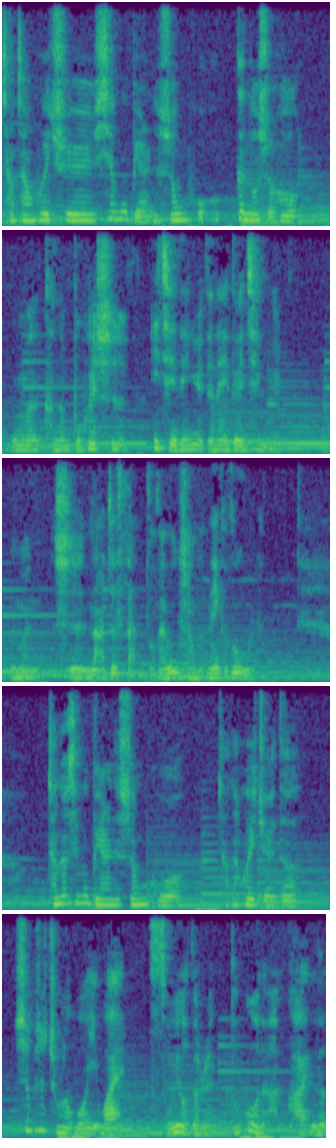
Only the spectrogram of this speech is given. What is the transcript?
常常会去羡慕别人的生活。更多时候，我们可能不会是一起淋雨的那一对情侣，我们是拿着伞走在路上的那个路人。常常羡慕别人的生活，常常会觉得。是不是除了我以外，所有的人都过得很快乐？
